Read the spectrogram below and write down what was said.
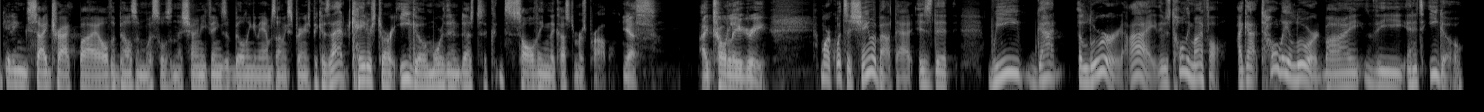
getting sidetracked by all the bells and whistles and the shiny things of building an Amazon experience, because that caters to our ego more than it does to solving the customer's problem. Yes, I totally agree. Mark, what's a shame about that is that we got allured. I, it was totally my fault. I got totally allured by the, and it's ego,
